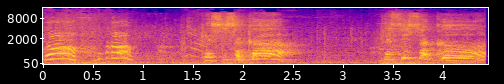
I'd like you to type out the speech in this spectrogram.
¡No! ¡No! ¿Qué haces acá? ¿Qué haces acá?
